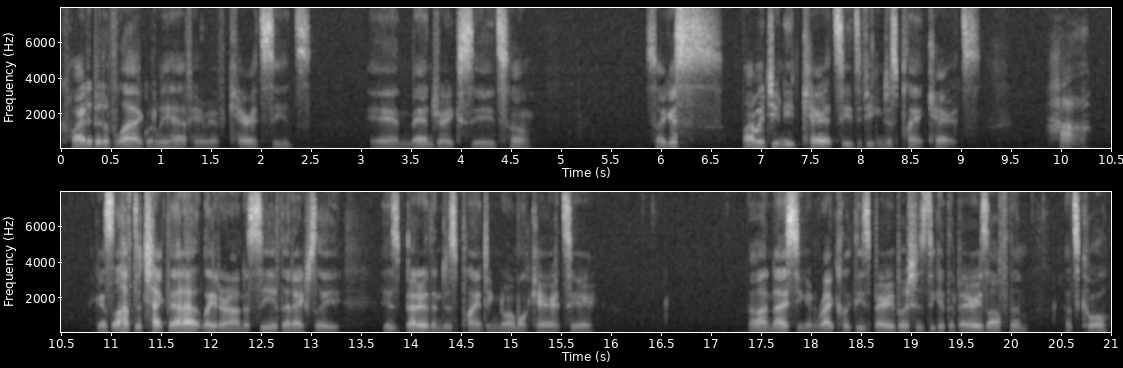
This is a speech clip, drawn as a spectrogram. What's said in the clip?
quite a bit of lag. What do we have here? We have carrot seeds and mandrake seeds. Huh. So I guess, why would you need carrot seeds if you can just plant carrots? Huh. I guess I'll have to check that out later on to see if that actually is better than just planting normal carrots here. Oh, nice. You can right-click these berry bushes to get the berries off them. That's cool.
